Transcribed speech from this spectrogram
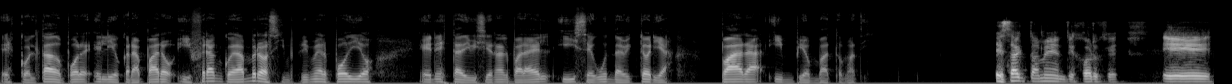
escoltado por Elio Caraparo y Franco de Ambrosi, primer podio en esta divisional para él y segunda victoria para Impiombato, Mati. Exactamente, Jorge. Eh,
